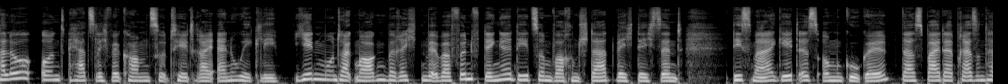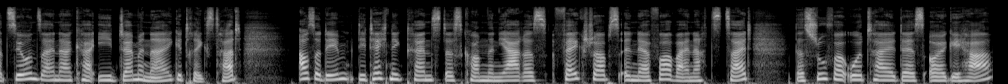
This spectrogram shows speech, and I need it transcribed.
Hallo und herzlich willkommen zu T3N Weekly. Jeden Montagmorgen berichten wir über fünf Dinge, die zum Wochenstart wichtig sind. Diesmal geht es um Google, das bei der Präsentation seiner KI Gemini getrickst hat. Außerdem die Techniktrends des kommenden Jahres, Fake-Shops in der Vorweihnachtszeit, das Schufa-Urteil des EuGH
